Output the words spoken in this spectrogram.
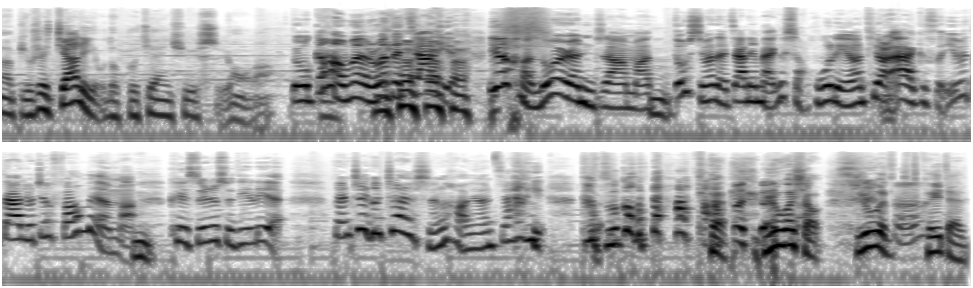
呃，比如说家里我都不建议去使用了。对我刚想问，如果在家里，因为很多人你知道吗，嗯都喜欢在家里买个小壶铃 T R X，因为大家觉得这方便嘛，嗯可以随时随地练。但这个战神好像家里都足够大，了对，如果小 如果可以在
